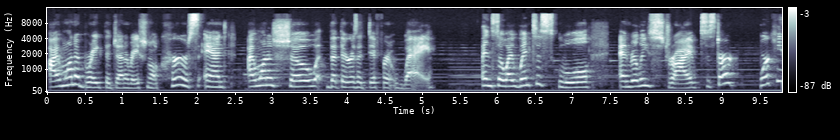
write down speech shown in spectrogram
I want to break the generational curse and i want to show that there is a different way and so i went to school and really strived to start working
